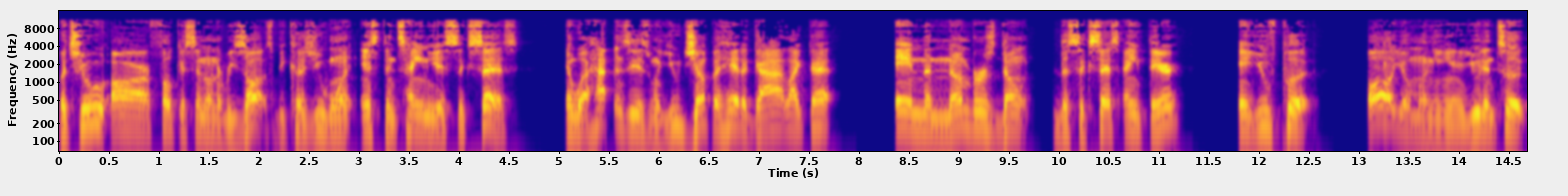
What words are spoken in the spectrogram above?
but you are focusing on the results because you want instantaneous success. And what happens is when you jump ahead of God like that and the numbers don't, the success ain't there and you've put all your money in, you then took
